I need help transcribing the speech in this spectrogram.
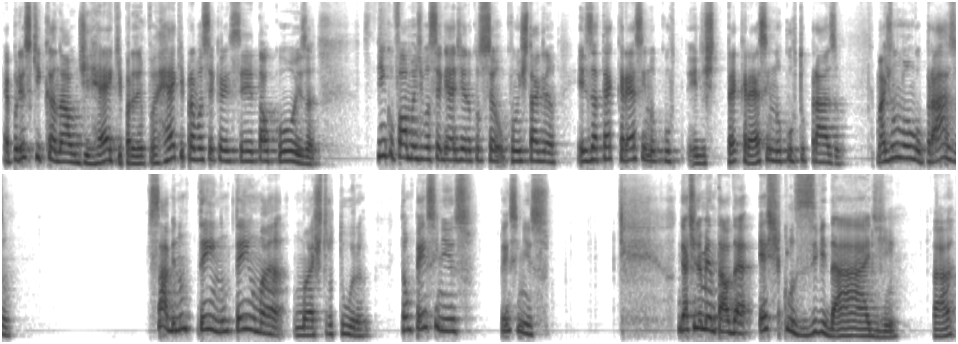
É por isso que canal de hack, por exemplo, hack para você crescer tal coisa, cinco formas de você ganhar dinheiro com o, seu, com o Instagram, eles até crescem no curto, eles até crescem no curto prazo, mas no longo prazo, sabe, não tem, não tem uma, uma estrutura. Então pense nisso, pense nisso. Gatilho mental da exclusividade, tá?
